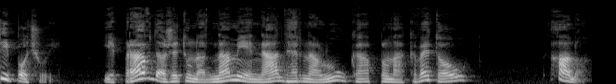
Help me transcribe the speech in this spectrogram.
Ty počuj, je pravda, že tu nad nami je nádherná lúka plná kvetov? Áno,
